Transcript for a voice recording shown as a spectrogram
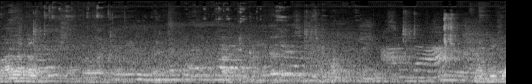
బాగా నా బిడ్డ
